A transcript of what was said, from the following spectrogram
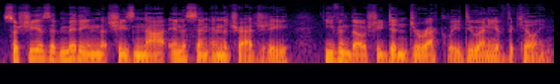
So she is admitting that she's not innocent in the tragedy, even though she didn't directly do any of the killing.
